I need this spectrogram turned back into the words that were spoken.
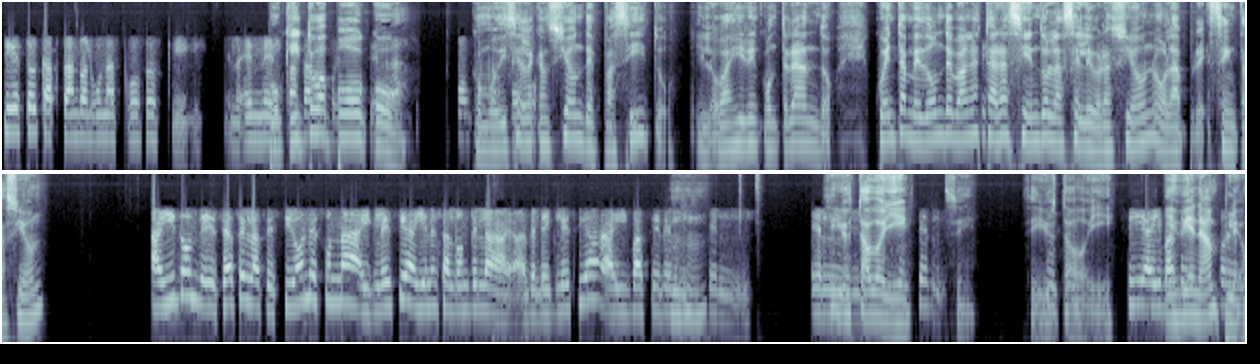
sí estoy captando algunas cosas que en el Poquito a pues, poco. como dice la canción, despacito, y lo vas a ir encontrando. Cuéntame dónde van a estar haciendo la celebración o la presentación. Ahí donde se hace la sesión es una iglesia, ahí en el salón de la, de la iglesia, ahí va a ser el, el, sí, yo he estado allí. sí, sí, yo he estado allí. Sí, ahí va a es bien amplio.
